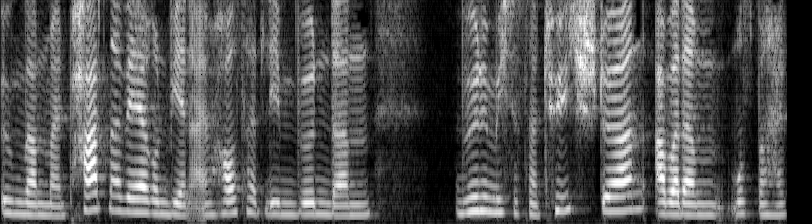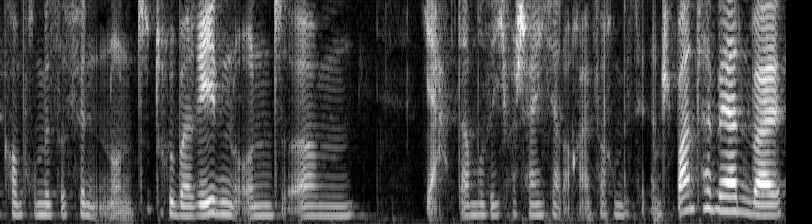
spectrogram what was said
irgendwann mein Partner wäre und wir in einem Haushalt leben würden, dann würde mich das natürlich stören, aber dann muss man halt Kompromisse finden und drüber reden und ähm, ja, da muss ich wahrscheinlich dann auch einfach ein bisschen entspannter werden, weil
